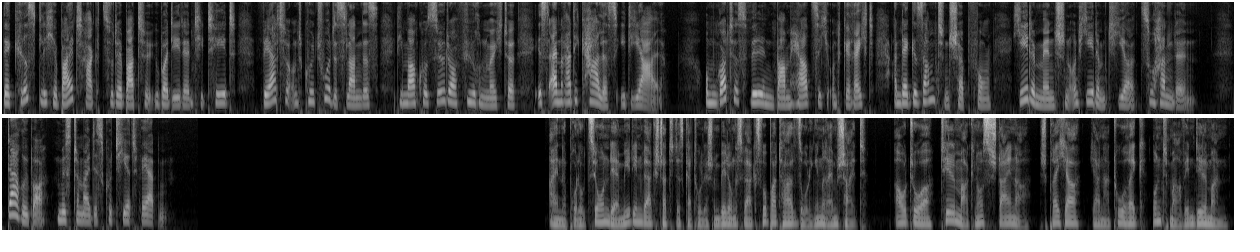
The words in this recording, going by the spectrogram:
Der christliche Beitrag zur Debatte über die Identität, Werte und Kultur des Landes, die Markus Söder führen möchte, ist ein radikales Ideal. Um Gottes Willen barmherzig und gerecht an der gesamten Schöpfung, jedem Menschen und jedem Tier zu handeln. Darüber müsste mal diskutiert werden. Eine Produktion der Medienwerkstatt des katholischen Bildungswerks Wuppertal Solingen-Remscheid. Autor Till Magnus Steiner, Sprecher Jana Turek und Marvin Dillmann.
